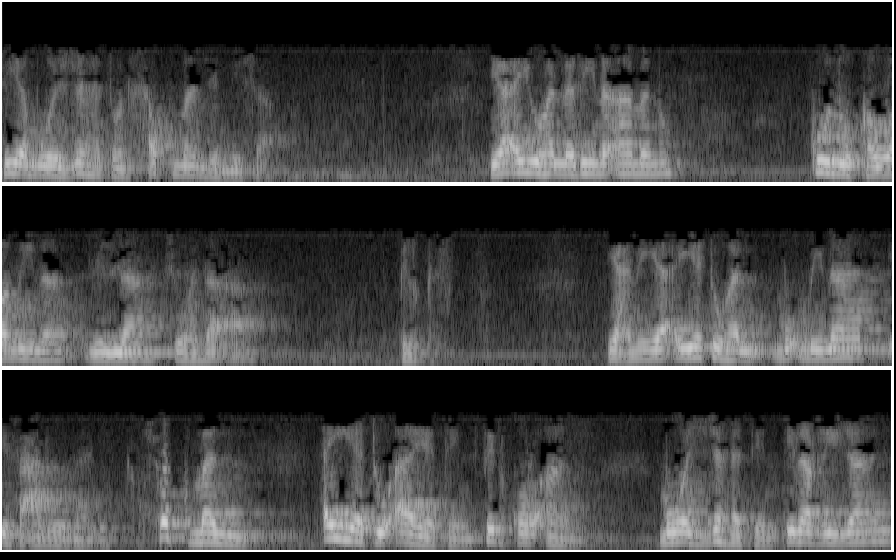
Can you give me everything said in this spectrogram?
هي موجهة حكما للنساء. يا أيها الذين آمنوا كونوا قوامين لله شهداء بالقسط. يعني يا أيتها المؤمنات افعلوا ذلك. حكما أية آية في القرآن موجهة إلى الرجال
